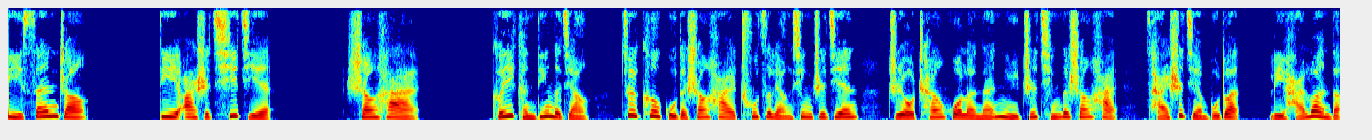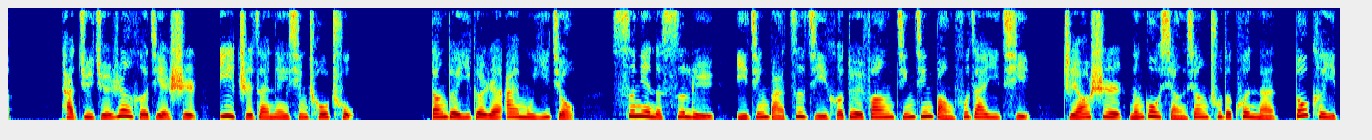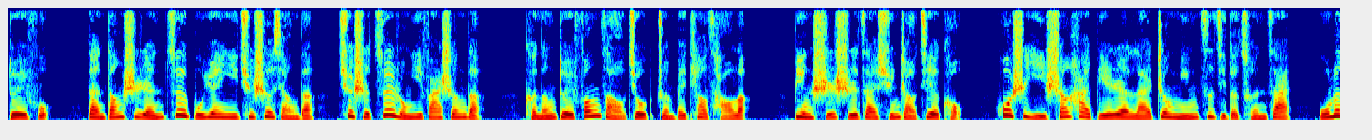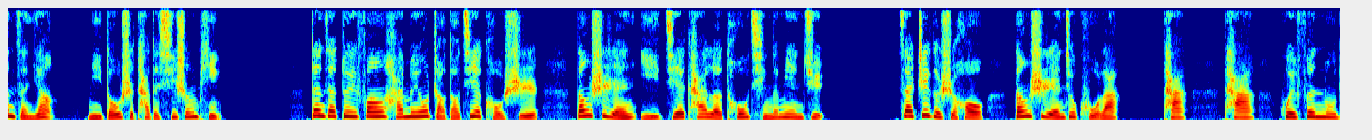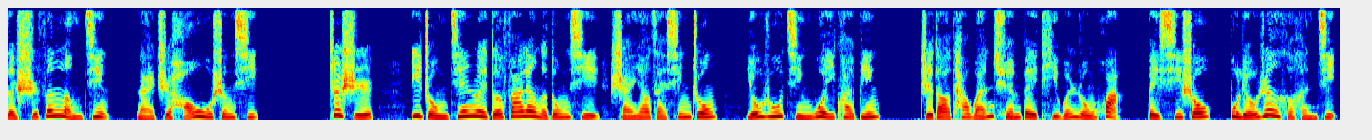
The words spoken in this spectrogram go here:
第三章第二十七节，伤害。可以肯定的讲，最刻骨的伤害出自两性之间，只有掺和了男女之情的伤害，才是剪不断、理还乱的。他拒绝任何解释，一直在内心抽搐。当对一个人爱慕已久，思念的思虑已经把自己和对方紧紧绑缚在一起，只要是能够想象出的困难都可以对付。但当事人最不愿意去设想的，却是最容易发生的。可能对方早就准备跳槽了，并时时在寻找借口，或是以伤害别人来证明自己的存在。无论怎样，你都是他的牺牲品。但在对方还没有找到借口时，当事人已揭开了偷情的面具。在这个时候，当事人就苦了，他他会愤怒的十分冷静，乃至毫无声息。这时，一种尖锐得发亮的东西闪耀在心中，犹如紧握一块冰，直到它完全被体温融化、被吸收，不留任何痕迹。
